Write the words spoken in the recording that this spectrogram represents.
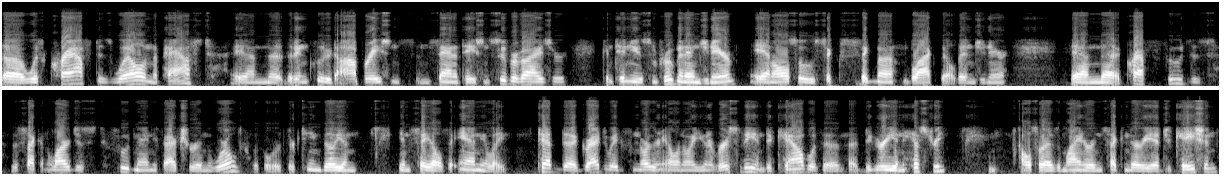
uh, with Kraft as well in the past, and uh, that included operations and sanitation supervisor, continuous improvement engineer, and also Six Sigma black belt engineer. And uh, Kraft Foods is the second largest food manufacturer in the world, with over 13 billion in sales annually. Ted uh, graduated from Northern Illinois University in DeKalb with a, a degree in history, also has a minor in secondary education,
